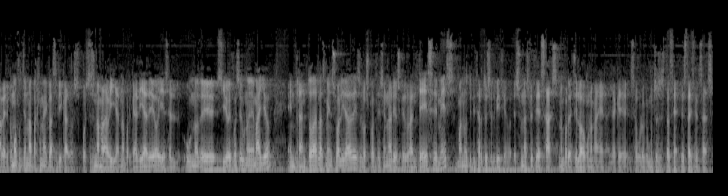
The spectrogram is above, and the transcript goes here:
a ver, ¿cómo funciona una página de clasificados? Pues es una maravilla, ¿no? Porque a día de hoy es el 1 de... Si hoy fuese 1 de mayo, entran todas las mensualidades de los concesionarios que durante ese mes van a utilizar tu servicio. Es una especie de SaaS, ¿no? Por decirlo de alguna manera, ya que seguro que muchos estáis en SaaS.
